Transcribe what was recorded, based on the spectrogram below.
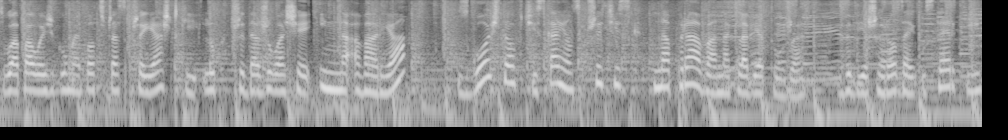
Złapałeś gumę podczas przejażdżki lub przydarzyła się inna awaria? Zgłoś to wciskając przycisk Naprawa na klawiaturze. Wybierz rodzaj usterki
